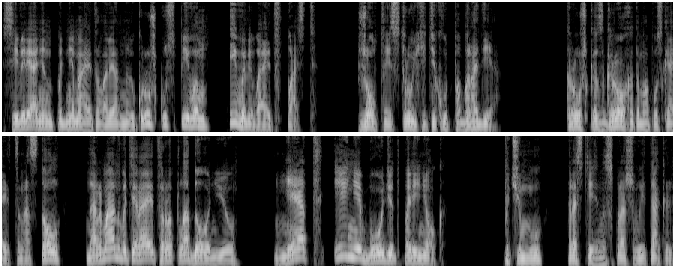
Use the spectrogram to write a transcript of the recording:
Северянин поднимает оловянную кружку с пивом и выливает в пасть. Желтые струйки текут по бороде. Кружка с грохотом опускается на стол, Норман вытирает рот ладонью. «Нет и не будет, паренек». «Почему?» — растерянно спрашивает Акль.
